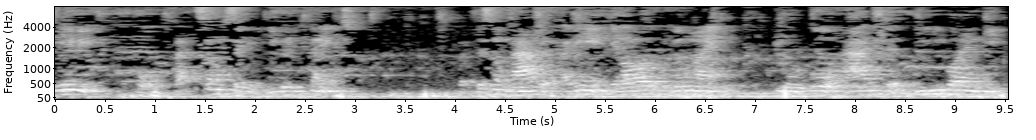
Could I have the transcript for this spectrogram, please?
Maybe for a second you will connect. But does not matter. Again, allow your mind to go and deeper and deeper.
